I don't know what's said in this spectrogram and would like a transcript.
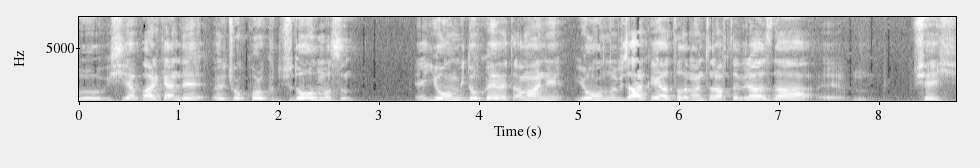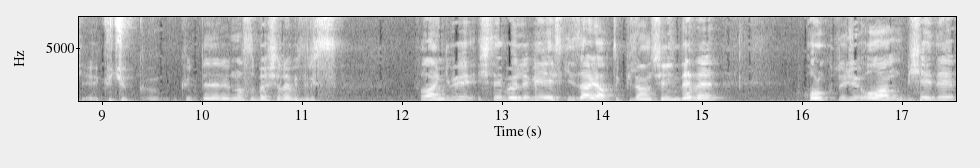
bu işi yaparken de böyle çok korkutucu da olmasın. E, yoğun bir doku evet ama hani yoğunluğu biz arkaya atalım ön tarafta biraz daha e, şey küçük kütleleri nasıl başarabiliriz falan gibi işte böyle bir eskizler yaptık plan şeyinde ve korkutucu olan bir şey de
